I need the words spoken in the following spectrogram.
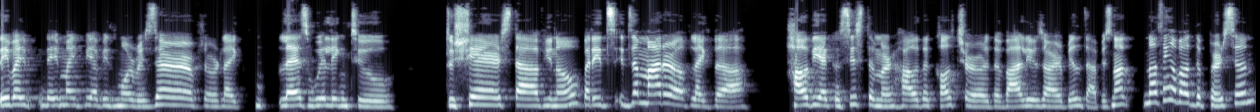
they might, they might be a bit more reserved or like less willing to, to share stuff, you know, but it's, it's a matter of like the, how the ecosystem or how the culture or the values are built up. It's not, nothing about the person.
